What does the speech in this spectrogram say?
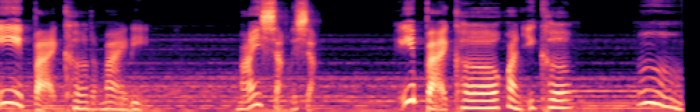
一百颗的麦粒。蚂蚁想了想，一百颗换一颗，嗯，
